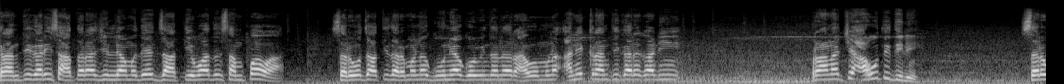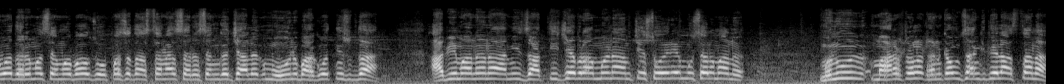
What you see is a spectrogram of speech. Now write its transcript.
क्रांतिकारी सातारा जिल्ह्यामध्ये जातीवाद संपावा. सर्व जाती धर्मानं गुन्ह्या गोविंदानं राहावं म्हणून अनेक क्रांतिकारकांनी प्राणाची आहुती दिली. सर्व धर्म समभाव जोपासत असताना सरसंघ चालक मोहन भागवतनीसुद्धा अभिमानानं आम्ही जातीचे ब्राह्मण आमचे सोयरे मुसलमान म्हणून महाराष्ट्राला ठणकावून सांगितलेलं असताना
